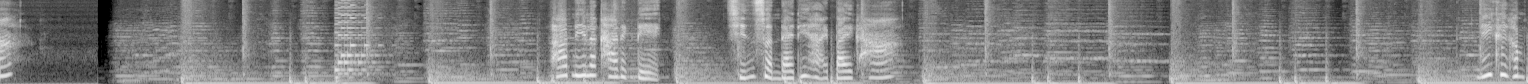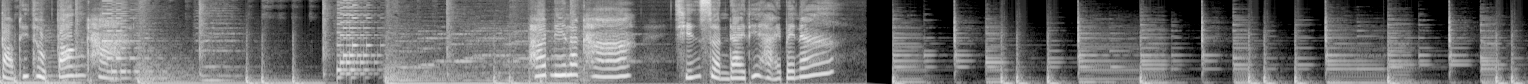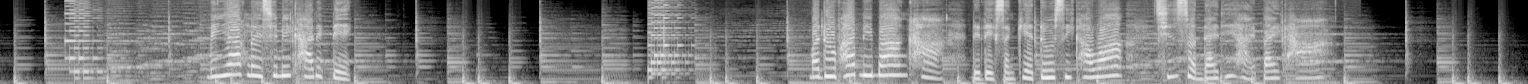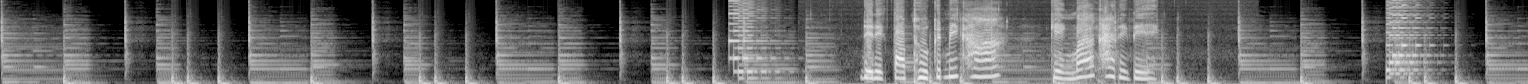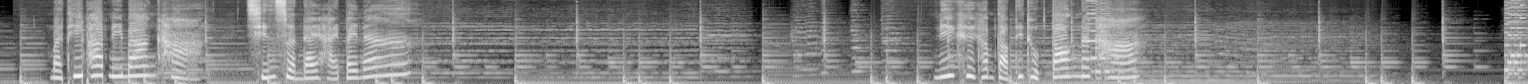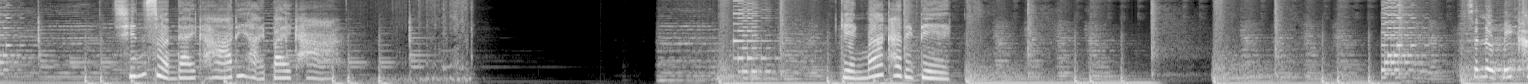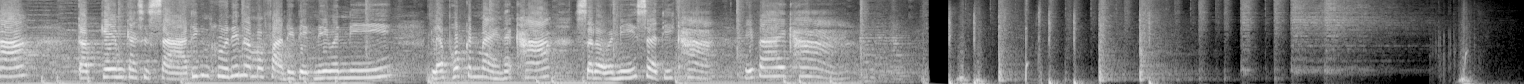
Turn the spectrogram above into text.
ภาพนี้ล่ะคะเด็กๆ ชิ้นส่วนใดที่หายไปคะนี่คือคำตอบที่ถูกต้องค่ะ ภาพนี้ล่ะคะ ชิ้นส่วนใดที่หายไปนะ ไม่ยากเลยใช่ไหมคะเด็กๆ มาดูภาพนี้บ้างค่ะ เด็กๆสังเกตดูสิคะว่า ชิ้นส่วนใดที่หายไปคะเด็กๆตอบถูกกันไหมคะ เก่งมากค่ะเด็กๆ มาที่ภาพนี้บ้างค่ะ ชิ้นส่วนใดหายไปนะ นี่คือคำตอบที่ถูกต้องนะคะ ชิ้นส่วนใดคะที่หายไปค่ะ เก่งมากค่ะเด็กๆ สนุกไหมคะ กับเกมการศึกษาที่คุณครูได้นำมาฝากเด็กๆในวันนี้ แล้วพบกันใหม่นะคะสำหรับวันนี้สวัสดีค่ะ บ๊ายบายค่ะ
